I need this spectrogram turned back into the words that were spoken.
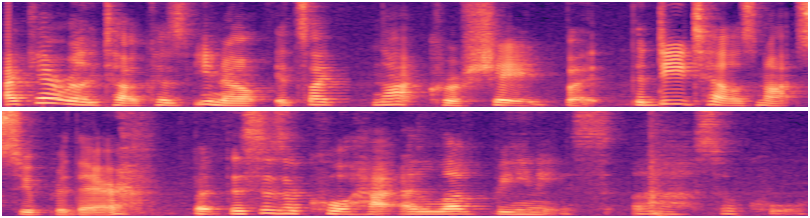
I can't really tell because, you know, it's like not crocheted, but the detail is not super there. But this is a cool hat. I love beanies. Ah, so cool.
